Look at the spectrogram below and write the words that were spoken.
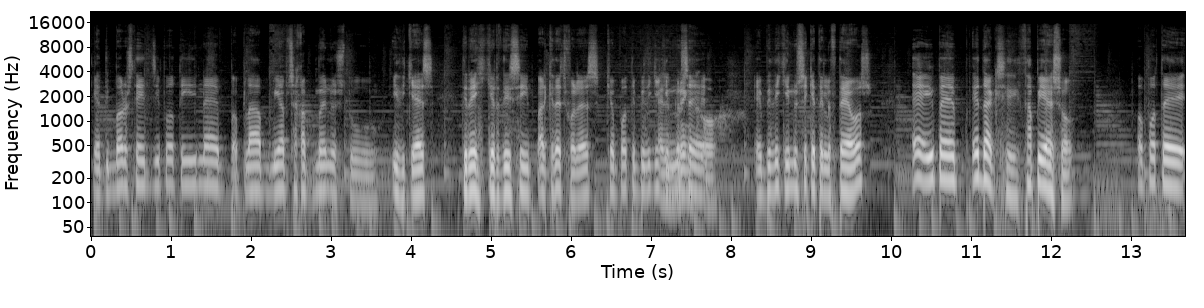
για την Power Stage είπε ότι είναι απλά μία από τις αγαπημένες του ειδικές. Την έχει κερδίσει αρκετές φορές και οπότε επειδή και, κινούσε, επειδή κινούσε και τελευταίος, ε, είπε εντάξει, θα πιέσω. Οπότε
